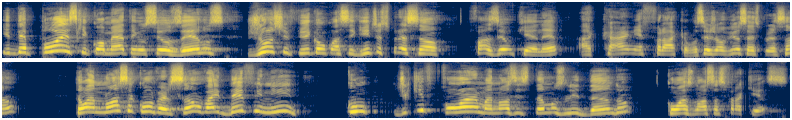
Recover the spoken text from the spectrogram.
e depois que cometem os seus erros, justificam com a seguinte expressão: fazer o quê, né? A carne é fraca. Você já ouviu essa expressão? Então a nossa conversão vai definir com, de que forma nós estamos lidando com as nossas fraquezas.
